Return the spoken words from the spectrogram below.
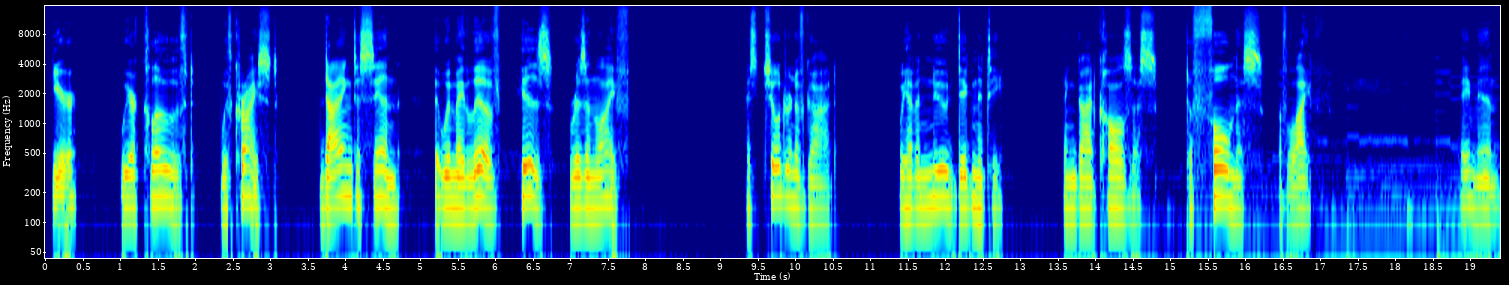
Here we are clothed with Christ, dying to sin that we may live His risen life. As children of God, we have a new dignity, and God calls us to fullness of life. Amen.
